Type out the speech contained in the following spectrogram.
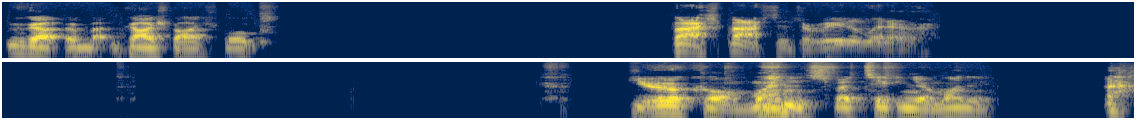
Gra- Crash Bash, folks. Crash Bash is the real winner. Eurocom wins for taking your money.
